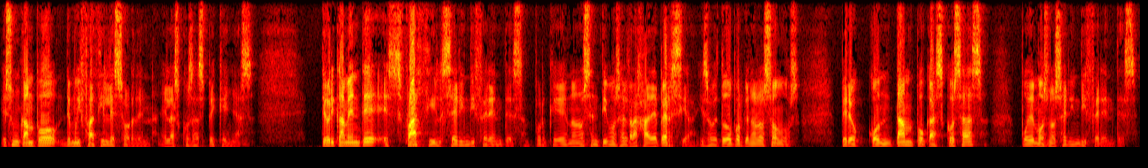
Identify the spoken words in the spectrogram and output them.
Es un campo de muy fácil desorden en las cosas pequeñas. Teóricamente es fácil ser indiferentes, porque no nos sentimos el raja de Persia, y sobre todo porque no lo somos. Pero con tan pocas cosas podemos no ser indiferentes.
